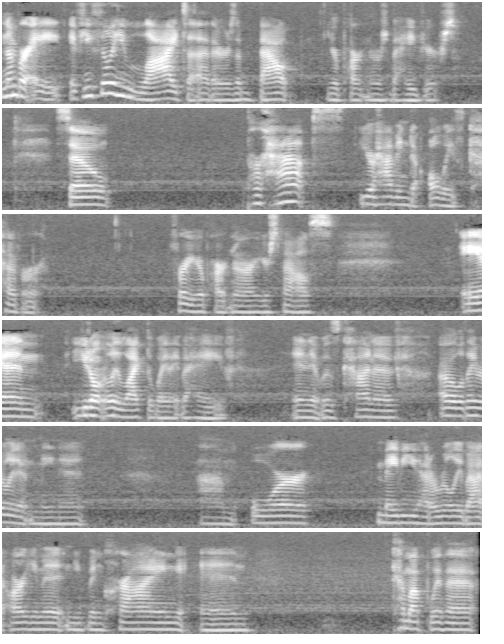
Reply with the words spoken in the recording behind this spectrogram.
Number eight, if you feel you lie to others about your partner's behaviors. So perhaps you're having to always cover for your partner or your spouse and you don't really like the way they behave. And it was kind of, oh, well, they really didn't mean it. Um, or maybe you had a really bad argument and you've been crying and come up with a,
